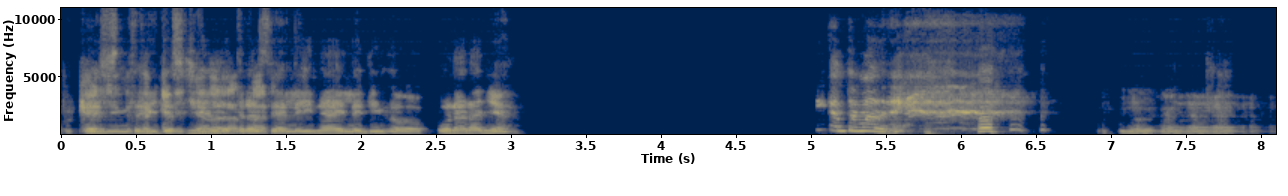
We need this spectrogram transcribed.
Porque alguien está Este, yo señalo atrás de. Alina y le digo, una araña. Tu madre.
